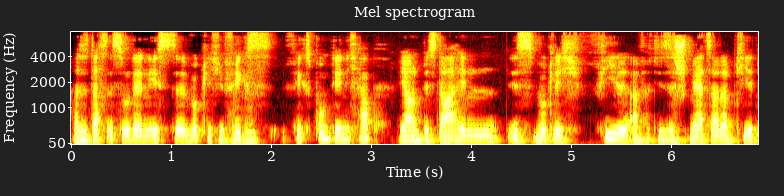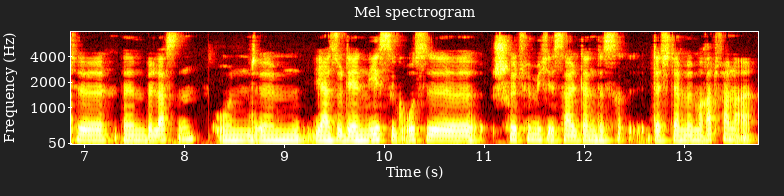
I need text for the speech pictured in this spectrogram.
Also das ist so der nächste wirkliche Fix, mhm. Fixpunkt, den ich habe. Ja, und bis dahin ist wirklich viel einfach dieses schmerzadaptierte ähm, Belasten. Und ähm, ja, so der nächste große Schritt für mich ist halt dann, das, dass ich dann mit dem Radfahren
